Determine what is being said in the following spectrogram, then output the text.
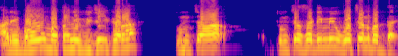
आणि बहुमताने विजय करा. तुमच्या तुमच्यासाठी मी वचनबद्ध आहे.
